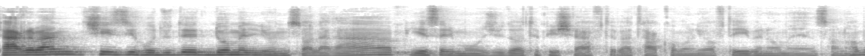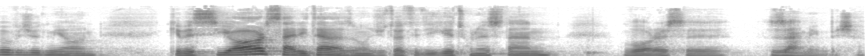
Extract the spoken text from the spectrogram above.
تقریبا چیزی حدود دو میلیون سال قبل یه سری موجودات پیشرفته و تکامل یافته به نام انسان ها به وجود میان که بسیار سریعتر از موجودات دیگه تونستن وارث زمین بشن.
